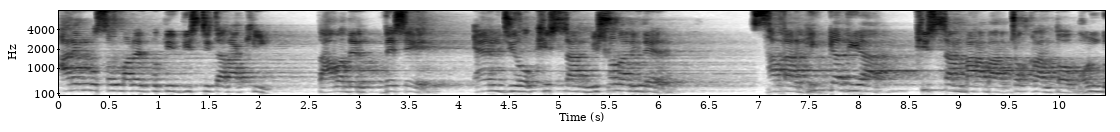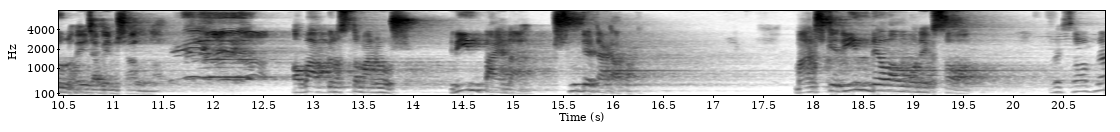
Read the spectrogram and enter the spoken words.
আরেক মুসলমানের প্রতি দৃষ্টিটা রাখি তা আমাদের দেশে এনজিও খ্রিস্টান মিশনারিদের সাতার ভিক্ষা দিয়া খ্রিস্টান বানাবার চক্রান্ত ভণ্ডুল হয়ে যাবে ইনশাল্লাহ অভাবগ্রস্ত মানুষ ঋণ পায় না সুদে টাকা পায়। মানুষকে ঋণ দেওয়াও অনেক সব অনেক সব না?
